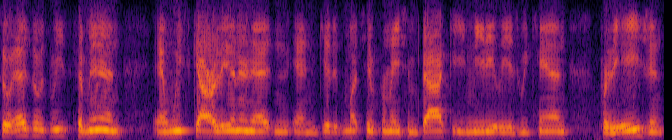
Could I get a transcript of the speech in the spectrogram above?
so as those leads come in, and we scour the internet and, and get as much information back immediately as we can for the agent.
